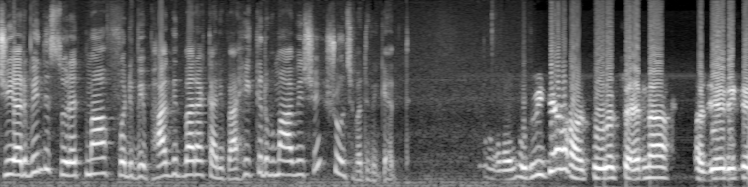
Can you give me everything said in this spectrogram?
જે અરવિંદ, સુરતમાં ફૂડ વિભાગ દ્વારા કાર્યવાહી કરવામાં આવી છે. શું છે વધુ વિગત સુરત શહેરના જે રીતે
